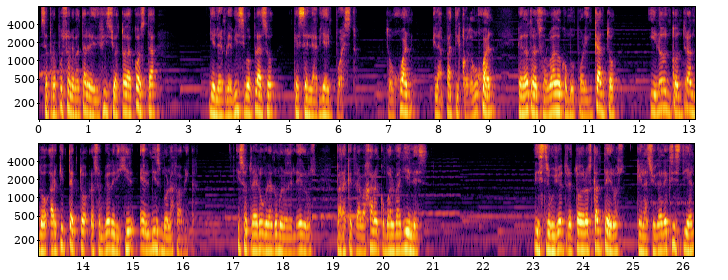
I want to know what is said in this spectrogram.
se propuso levantar el edificio a toda costa y en el brevísimo plazo que se le había impuesto. Don Juan, el apático don Juan, quedó transformado como por encanto y no encontrando arquitecto resolvió dirigir él mismo la fábrica. Hizo traer un gran número de negros para que trabajaran como albañiles distribuyó entre todos los canteros que en la ciudad existían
